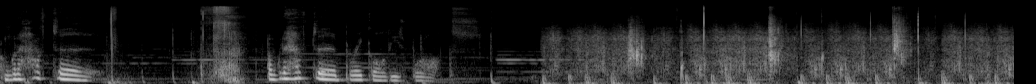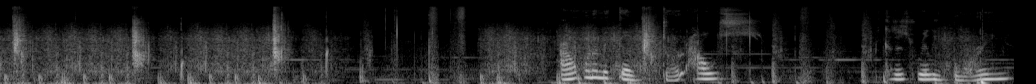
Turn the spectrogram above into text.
I'm gonna have to. I'm gonna have to break all these blocks. Want to make a dirt house because it's really boring.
